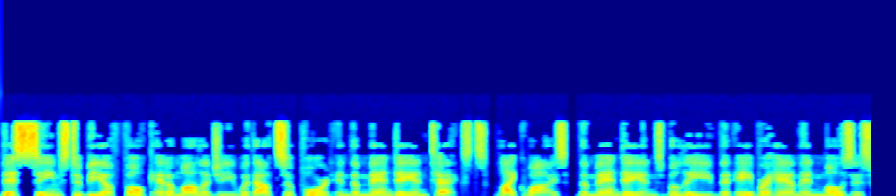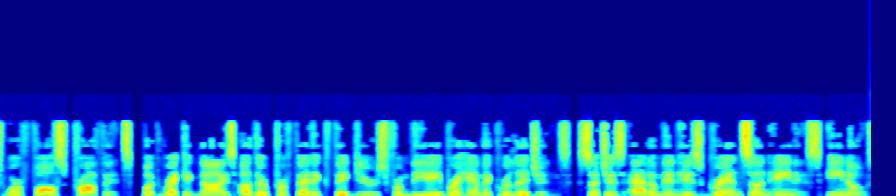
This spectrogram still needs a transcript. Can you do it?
This seems to be a folk etymology without support in the Mandaean texts. Likewise, the Mandaeans believe that Abraham and Moses were false prophets, but recognize other prophetic figures from the Abrahamic religions, such as Adam and his grandson Anas Enos,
